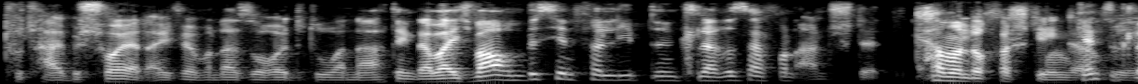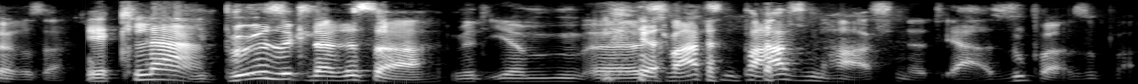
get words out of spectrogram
Total bescheuert eigentlich, wenn man da so heute drüber nachdenkt. Aber ich war auch ein bisschen verliebt in Clarissa von Anstetten. Kann man doch verstehen, Kennst du Gabriel. Clarissa? Ja, klar. Die böse Clarissa mit ihrem äh, schwarzen Pagenhaarschnitt. Ja, super, super.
